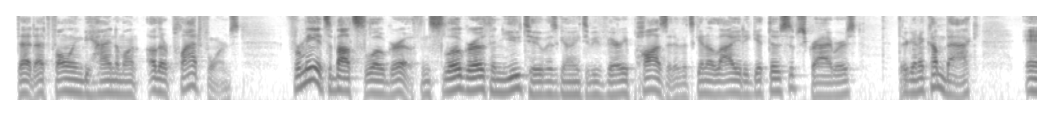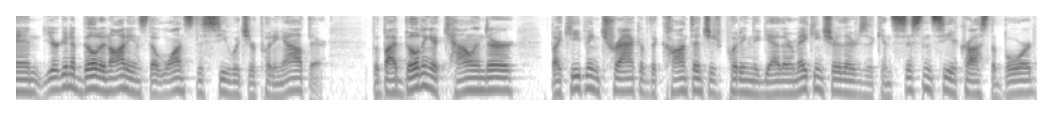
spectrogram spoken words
that, that following behind them on other platforms. For me it's about slow growth and slow growth in youtube is going to be very positive. It's going to allow you to get those subscribers they're going to come back and you're going to build an audience that wants to see what you're putting out there. But by building a calendar by keeping track of the content you're putting together making sure there's a consistency across the board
